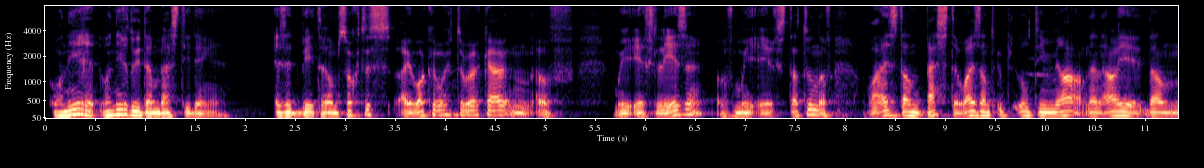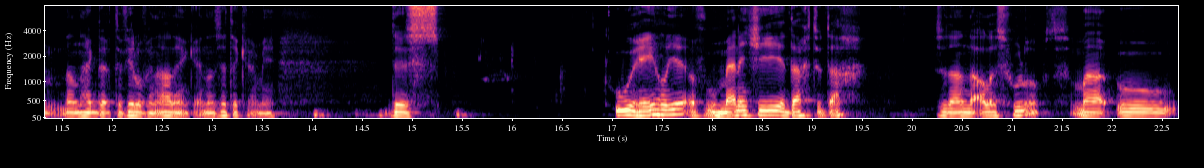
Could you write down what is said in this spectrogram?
wanneer, wanneer doe je dan best die dingen? Is het beter om s ochtends, als je wakker wordt, te workouten? Of moet je eerst lezen? Of moet je eerst dat doen? Of wat is dan het beste? Wat is dan het ultimaat? En allee, dan, dan ga ik daar te veel over nadenken en dan zit ik ermee. Dus hoe regel je of hoe manage je je dag to dag, zodat alles goed loopt? Maar hoe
